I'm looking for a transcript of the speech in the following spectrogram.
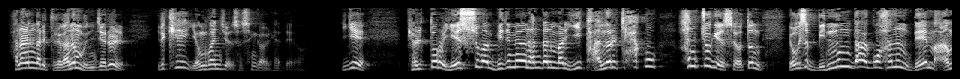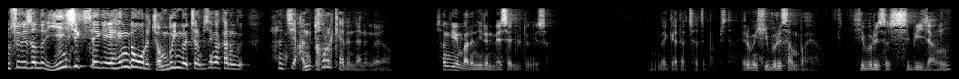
하나님 나라에 들어가는 문제를 이렇게 연관지어서 생각을 해야 돼요. 이게 별도로 예수만 믿으면 한다는 말이 이 단어를 자꾸 한쪽에서 어떤 여기서 믿는다고 하는 내 마음속에서 어떤 인식 세계의 행동으로 전부인 것처럼 생각하는 거 하지 않도록 해야 된다는 거예요. 성경이 말하는 이런 메시지를 통해서 몇 개 더 찾아봅시다. 여러분 히브리서 한번 봐요. 히브리서 12장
